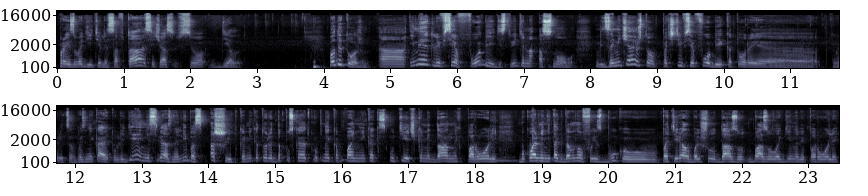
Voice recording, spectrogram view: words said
производители софта сейчас все делают. Подытожим. А, имеют ли все фобии действительно основу? Ведь замечаю, что почти все фобии, которые, как говорится, возникают у людей, они связаны либо с ошибками, которые допускают крупные компании, как с утечками данных, паролей. Mm-hmm. Буквально не так давно Facebook э, потерял большую базу, базу логинов и паролей,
